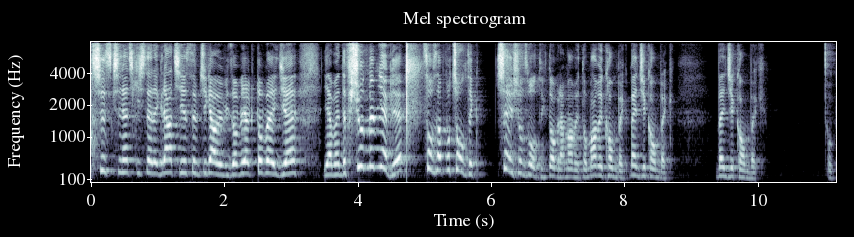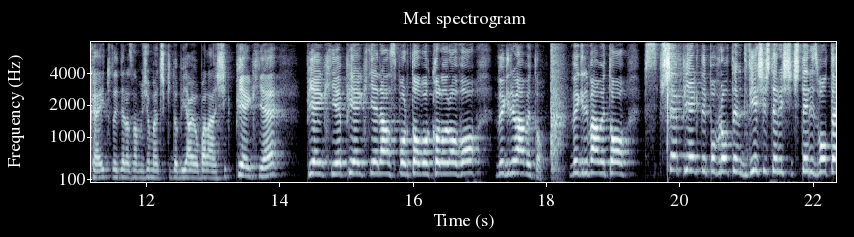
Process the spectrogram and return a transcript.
Trzy skrzyneczki, cztery graczy, jestem ciekawy widzowie jak to wejdzie. Ja będę w siódmym niebie. Co za początek? 60 zł. Dobra, mamy to, mamy comeback, będzie comeback. Będzie comeback. Okej, tutaj teraz nam ziomeczki dobijają balansik. Pięknie, pięknie, pięknie, na sportowo, kolorowo. Wygrywamy to. Wygrywamy to z przepięknym powrotem 244 zł.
